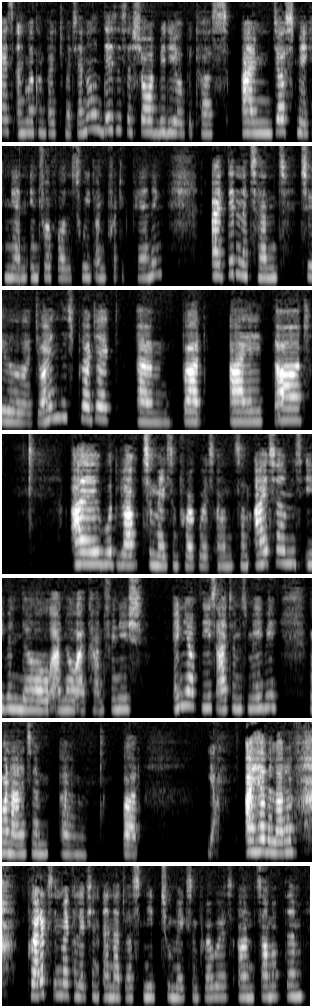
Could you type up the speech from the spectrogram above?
guys and welcome back to my channel. This is a short video because I'm just making an intro for the Sweet on Project Panning. I didn't attempt to join this project, um, but I thought I would love to make some progress on some items even though I know I can't finish any of these items, maybe one item, um, but yeah, I have a lot of products in my collection and I just need to make some progress on some of them.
